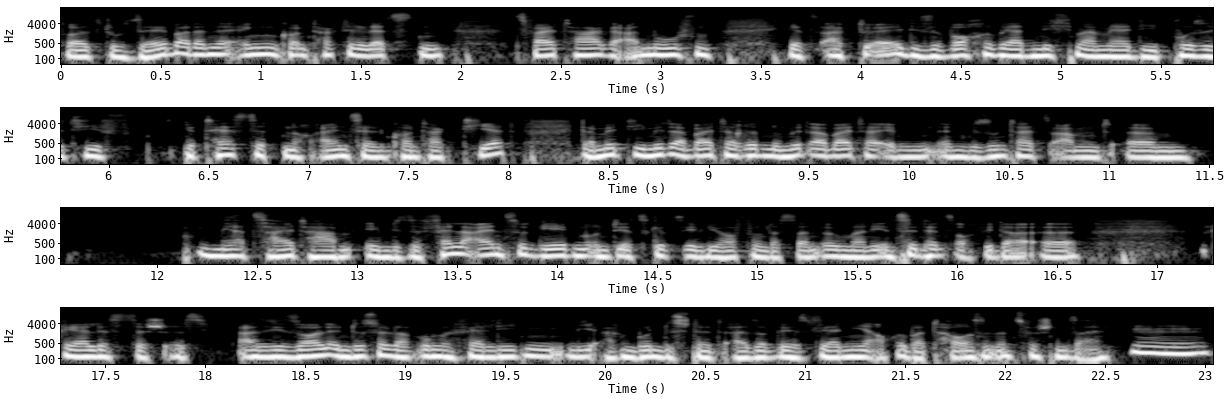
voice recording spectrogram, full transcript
sollst du selber deine engen Kontakte die letzten zwei Tage anrufen. Jetzt aktuell, diese Woche werden nicht mal mehr die positiv getesteten noch einzeln kontaktiert, damit die Mitarbeiterinnen und Mitarbeiter im, im Gesundheitsamt ähm, mehr Zeit haben, eben diese Fälle einzugeben. Und jetzt gibt es eben die Hoffnung, dass dann irgendwann die Inzidenz auch wieder äh, realistisch ist. Also sie soll in Düsseldorf ungefähr liegen wie auf dem Bundesschnitt. Also es werden ja auch über 1000 inzwischen sein. Mhm.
